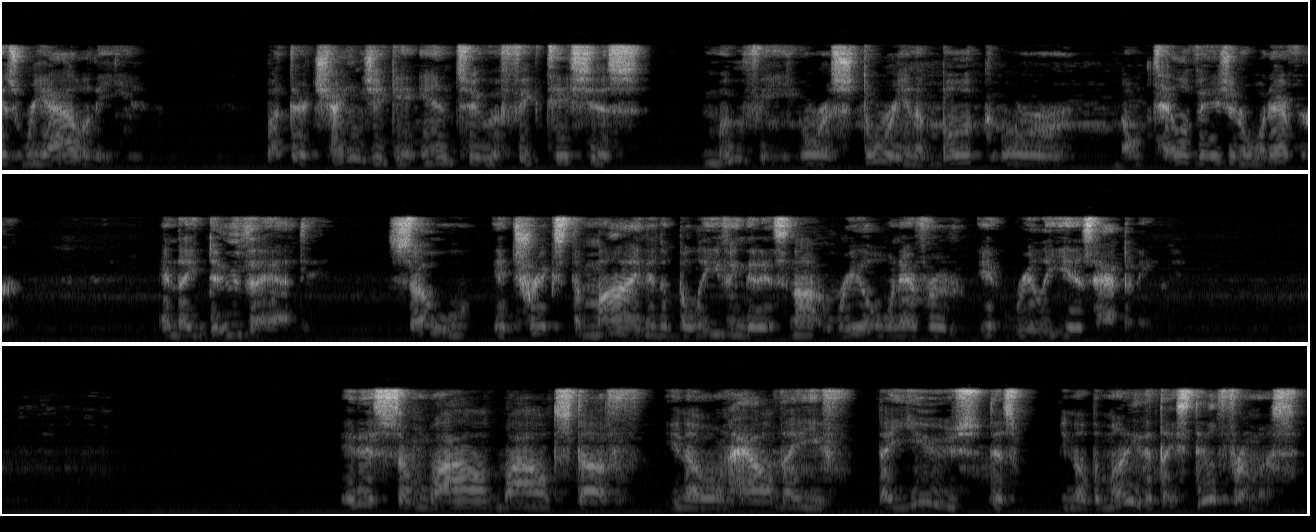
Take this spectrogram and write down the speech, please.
is reality, but they're changing it into a fictitious movie or a story in a book or on television or whatever. And they do that so it tricks the mind into believing that it's not real whenever it really is happening. It is some wild, wild stuff, you know, on how they they use this, you know, the money that they steal from us.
